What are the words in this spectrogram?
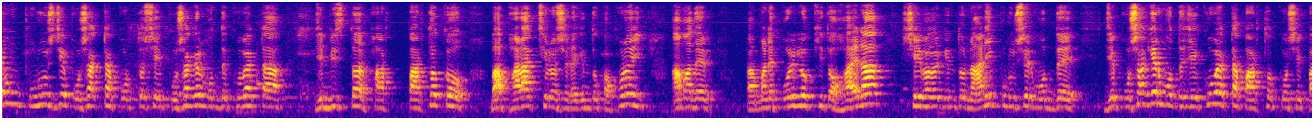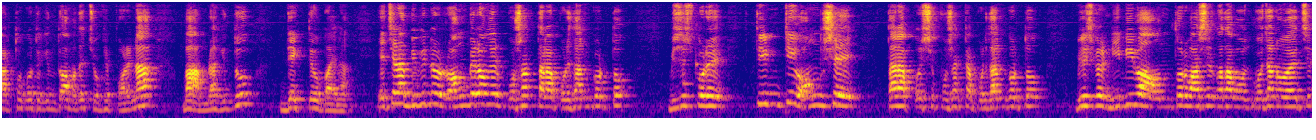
এবং পুরুষ যে পোশাকটা পরতো, সেই পোশাকের মধ্যে খুব একটা যে বিস্তর পার্থক্য বা ফারাক ছিল সেটা কিন্তু কখনোই আমাদের মানে পরিলক্ষিত হয় না। সেইভাবে কিন্তু নারী পুরুষের মধ্যে যে পোশাকের মধ্যে যে খুব একটা পার্থক্য, সেই পার্থক্যটা কিন্তু আমাদের চোখে পড়ে না বা আমরা কিন্তু দেখতেও পাই না। এছাড়া বিভিন্ন রং বেরঙের পোশাক তারা পরিধান করত। বিশেষ করে তিনটি অংশে তারা পোশাকটা পরিধান করত। বিশেষ করে নিবি বা অন্তর্বাসের কথা বোঝানো হয়েছে,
